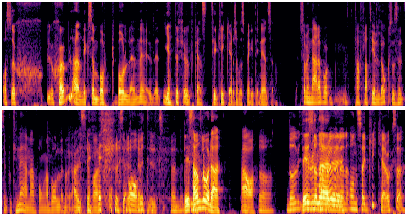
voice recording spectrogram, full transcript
och så sk- skövlar han liksom bort bollen eh, med ett jättefult kast till kickern som har sprungit in i en så. Som är nära på att taffla till det också, sätter sig på knä när han fångar bollen. Och, ja, det ser bara det ser avigt ut. Men Det är sandlåda! Ja, Ja. De Det är sån här, väl eh, en onside kick här också?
